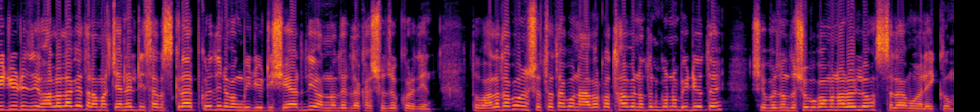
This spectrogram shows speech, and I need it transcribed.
ভিডিওটি যদি ভালো লাগে, তাহলে আমার চ্যানেলটি সাবস্ক্রাইব করে দিন এবং ভিডিওটি শেয়ার দিয়ে অন্যদের দেখার সুযোগ করে দিন। তো ভালো থাকুন, সুস্থ থাকুন। আবার কথা হবে নতুন কোনো ভিডিওতে। সে পর্যন্ত শুভকামনা রইল। আসসালামু আলাইকুম।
